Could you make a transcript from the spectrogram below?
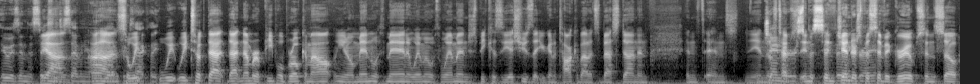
it was in the sixty to seventy. uh, range. so exactly. we, we we took that that number of people broke them out you know men with men and women with women just because the issues that you're going to talk about it's best done and and and in those Gender types in, in specific, gender right? specific groups and so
